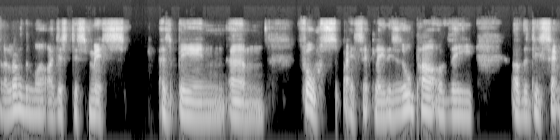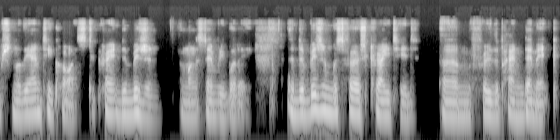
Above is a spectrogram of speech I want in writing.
and a lot of them I just dismiss as being um, false. Basically, this is all part of the of the deception of the Antichrist to create division amongst everybody. The division was first created um, through the pandemic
